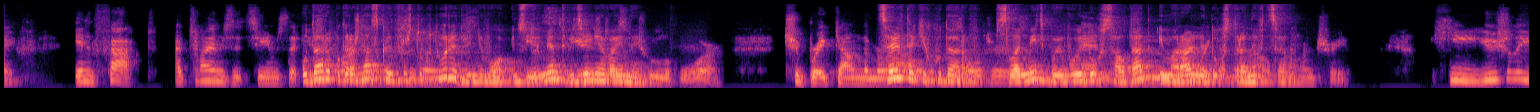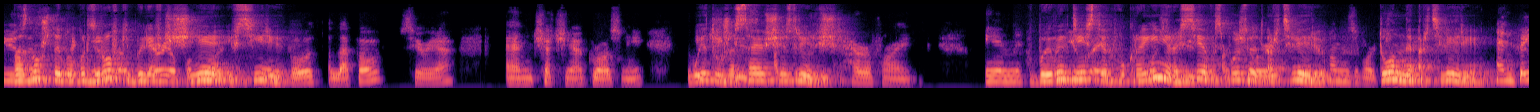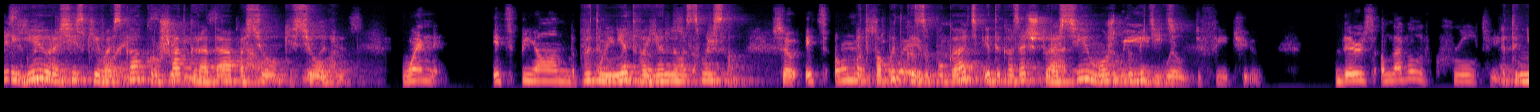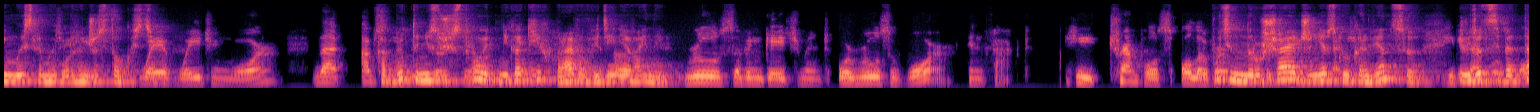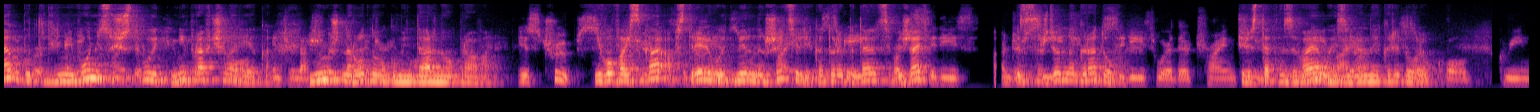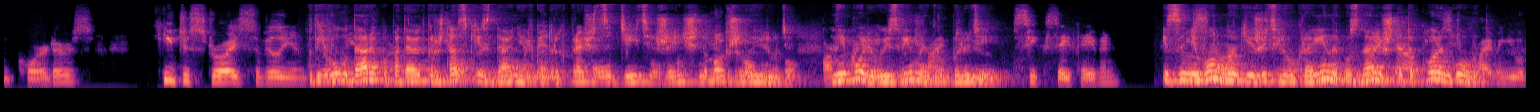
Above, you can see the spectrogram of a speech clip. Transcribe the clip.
Удары по гражданской инфраструктуре для него – инструмент ведения войны. Цель таких ударов – сломить боевой дух солдат и моральный дух страны в целом. Воздушные бомбардировки были и в Чечне, и в Сирии. Это ужасающее зрелище. В боевых действиях в Украине Россия использует артиллерию, тонны артиллерии, и ею российские войска крушат города, поселки, села. В этом нет военного смысла. Это попытка запугать и доказать, что Россия может победить. Это немыслимый уровень жестокости как будто не существует никаких правил ведения войны. Путин нарушает Женевскую конвенцию и ведет себя так, будто для него не существует ни прав человека, ни международного гуманитарного права. Его войска обстреливают мирных жителей, которые пытаются бежать из осажденных городов через так называемые зеленые коридоры. Под его удары попадают гражданские здания, в которых прячутся дети, женщины и пожилые люди, наиболее уязвимые группы людей. Из-за него многие жители Украины узнали, что такое голод.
